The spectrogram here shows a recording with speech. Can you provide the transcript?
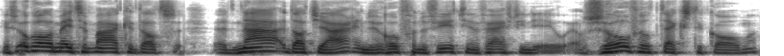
Heeft ook wel mee te maken dat na dat jaar, in de loop van de 14e en 15e eeuw, er zoveel teksten komen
